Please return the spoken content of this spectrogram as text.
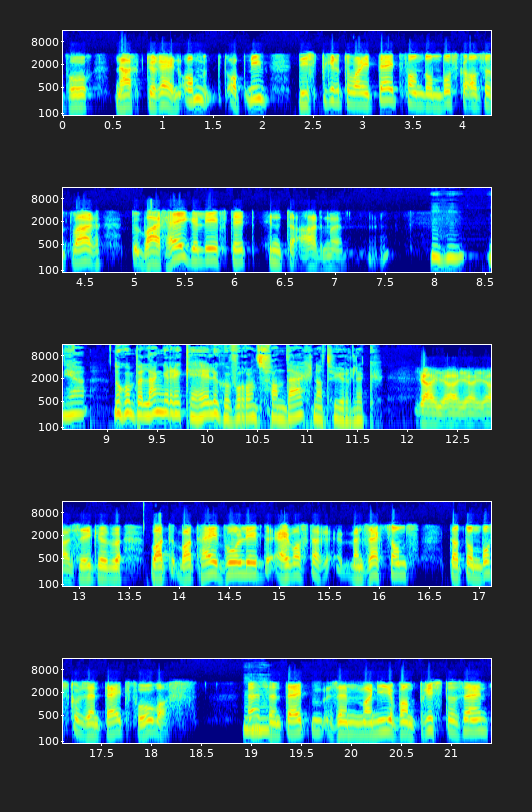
voor naar Turijn. Om opnieuw die spiritualiteit van Don Bosco als het ware, waar hij geleefd heeft, in te ademen. Mm. Ja, nog een belangrijke heilige voor ons vandaag natuurlijk. Ja, ja, ja, ja zeker. Wat, wat hij voorleefde, hij was daar, men zegt soms dat Don Bosco zijn tijd voor was. Mm -hmm. zijn, tijd, zijn manier van priester zijn,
